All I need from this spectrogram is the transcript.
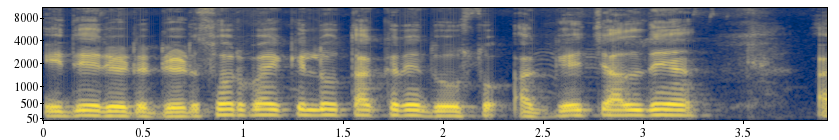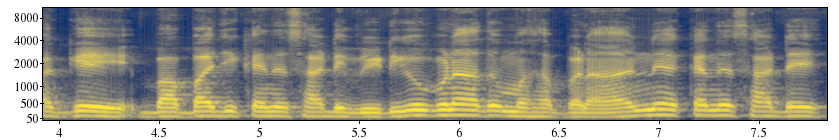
ਇਹਦੇ ਰੇਟ 150 ਰੁਪਏ ਕਿਲੋ ਤੱਕ ਨੇ ਦੋਸਤੋ, ਅੱਗੇ ਚੱਲਦੇ ਆ ਅੱਗੇ ਬਾਬਾ ਜੀ ਕਹਿੰਦੇ ਸਾਡੀ ਵੀਡੀਓ ਬਣਾ ਦਿਓ, ਮਹਾ ਬਣਾਉਣੇ ਆ ਕਹਿੰਦੇ ਸਾਡੇ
